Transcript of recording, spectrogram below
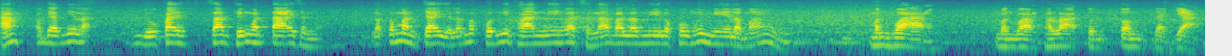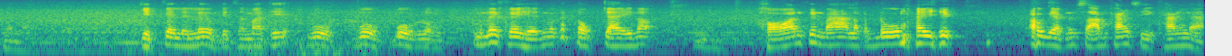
เอาเอาแบบนี้ละอยู่ไปสั้นถึงวันตายสันน่ะเราก็มั่นใจอยู่แล้วมรรคผลนิพพานมีวาสนาบารมีเราคงไม่มีละมั้งมันวาง มันวางภาระตนตนอยากอยากๆนั่นน่ะจิตก็เลยเริ่มเป็นสมาธิวูบวูบวูบลง มันได้เคยเห็นมันก็ตกใจเนาะถอนขึ้นมาแล้วก็ดูมาอีก เอาแบบนั้นสามครั้งสี่ครั้งน่ะ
